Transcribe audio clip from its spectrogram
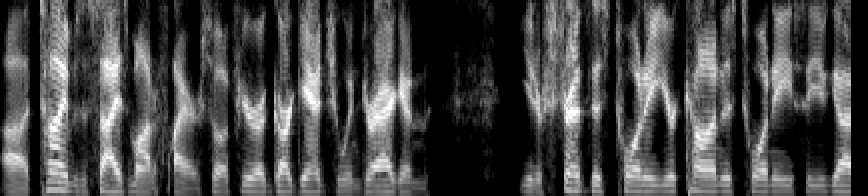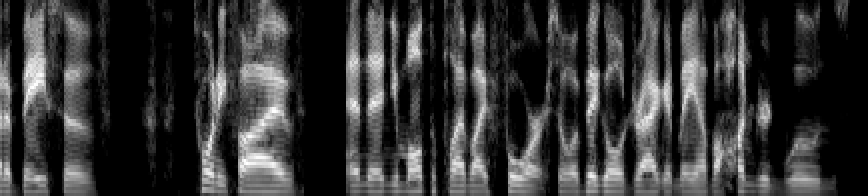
uh, times the size modifier. So if you're a gargantuan dragon, you know, strength is 20, your con is 20. So you got a base of 25, and then you multiply by four. So a big old dragon may have 100 wounds.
